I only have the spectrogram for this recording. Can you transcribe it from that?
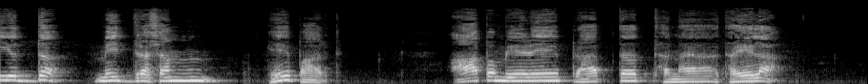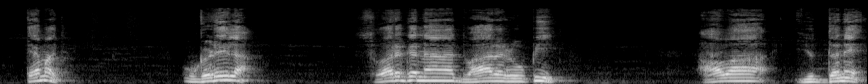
યુદ્ધ મિદ્રસમ હે પાર્થ આપમેળે પ્રાપ્ત થયેલા તેમજ ઉઘડેલા સ્વર્ગના દ્વારરૂપી આવા યુદ્ધને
